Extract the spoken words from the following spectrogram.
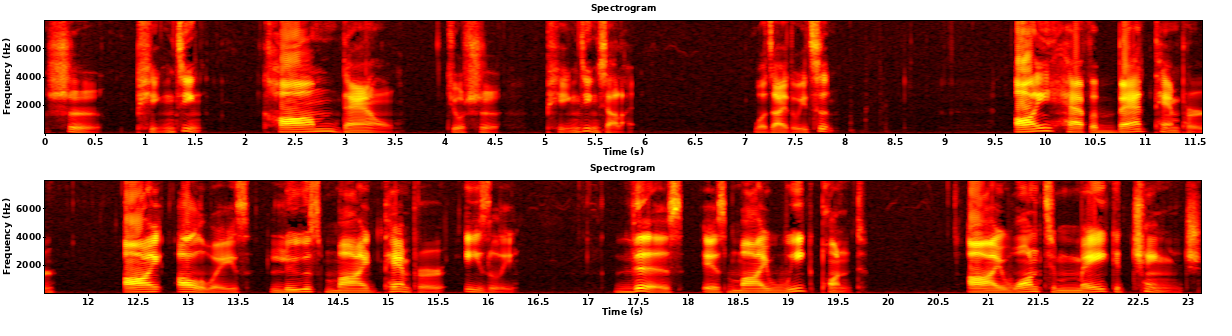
是平静，calm down 就是平静下来。我再读一次。I have a bad temper. I always lose my temper easily. This is my weak point. I want to make a change.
